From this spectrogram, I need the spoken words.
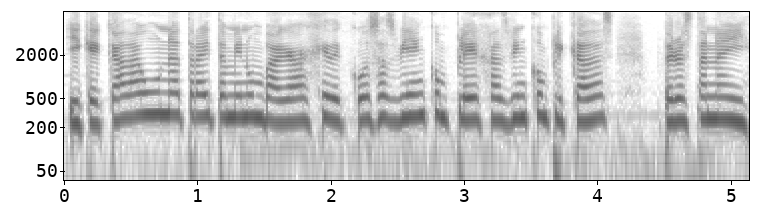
y que cada una trae también un bagaje de cosas bien complejas, bien complicadas, pero están ahí.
